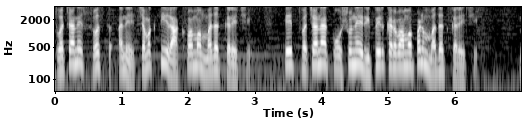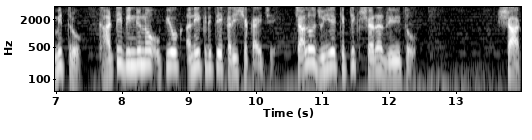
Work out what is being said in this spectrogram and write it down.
ત્વચાને સ્વસ્થ અને ચમકતી રાખવામાં મદદ કરે છે. તે ત્વચાના કોષોને રિપેર કરવામાં પણ મદદ કરે છે. મિત્રો, ઘાટી ભીંડીનો ઉપયોગ અનેક રીતે કરી શકાય છે. ચાલો જોઈએ કેટલીક સરળ રીતો. શાક.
